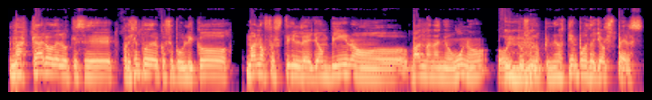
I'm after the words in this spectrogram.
más caro de lo que se, por ejemplo, de lo que se publicó Man of Steel de John Byrne o Batman Año 1 o incluso Ujú. los primeros tiempos de George Pérez.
